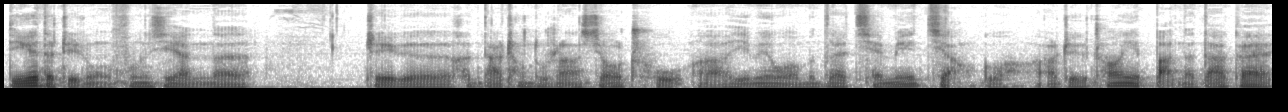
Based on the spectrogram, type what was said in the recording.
跌的这种风险呢。这个很大程度上消除啊，因为我们在前面讲过啊，这个创业板呢大概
